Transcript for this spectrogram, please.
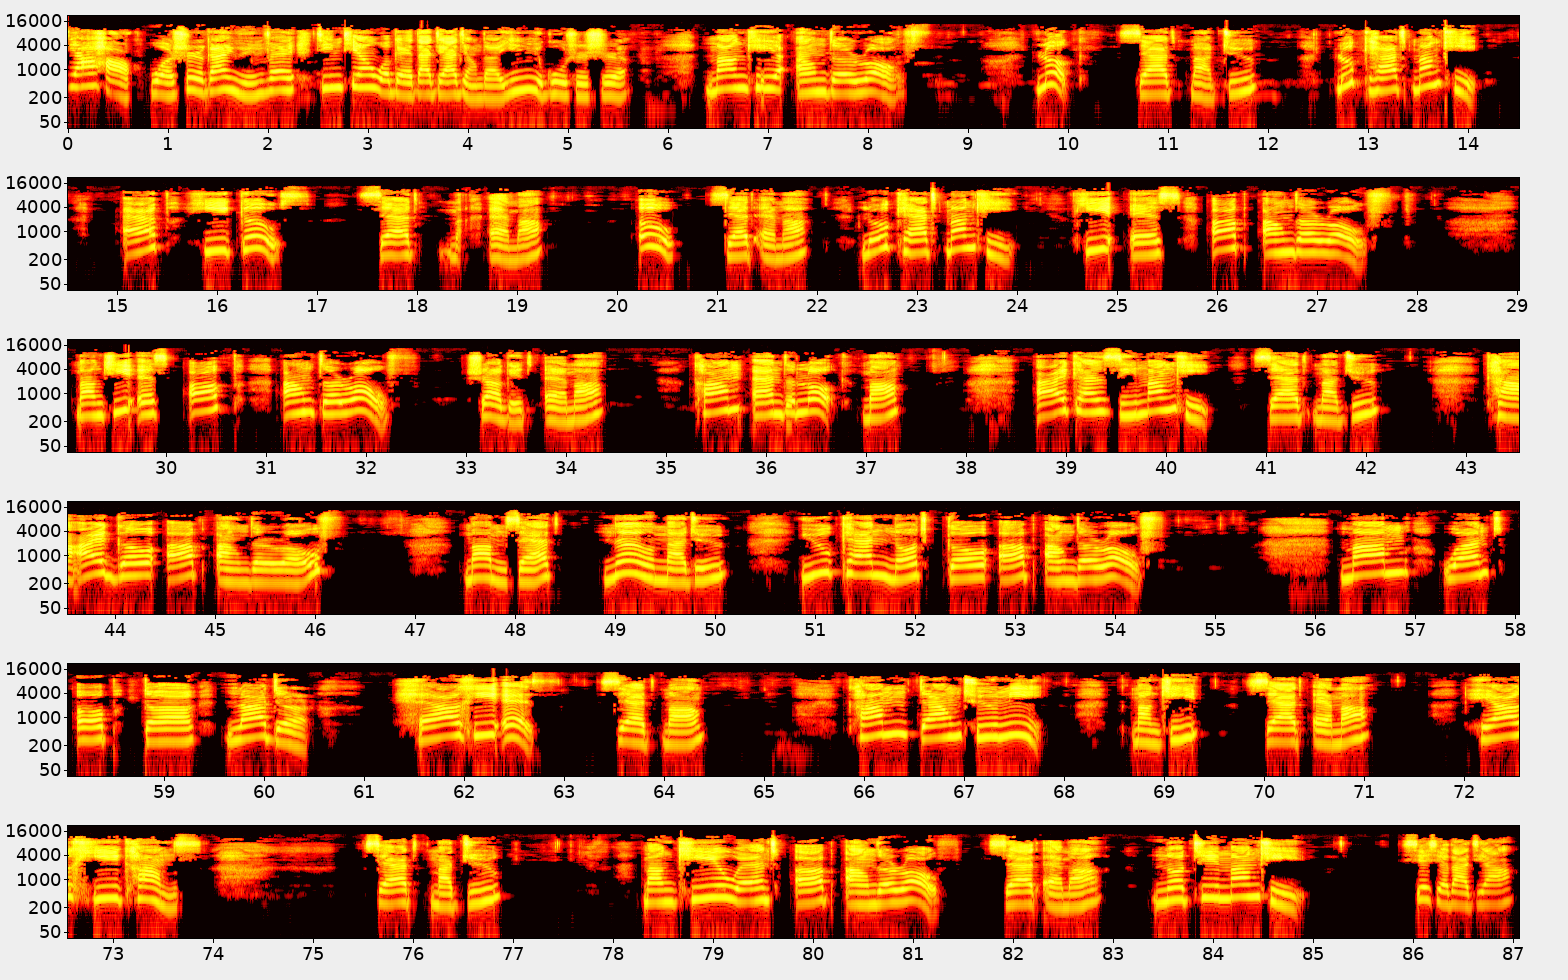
大家好，我是甘云飞。今天我给大家讲的英语故事是《Monkey on the Roof》。Look, said Maju. Look at Monkey. Up he goes, said Emma. Oh, said Emma. Look at Monkey. He is up on the roof. Monkey is up on the roof, shouted Emma. Come and look, Mom. I can see Monkey, said Madhu. Can I go up on the roof? Mom said, No, Madhu. You cannot go up on the roof. Mom went up the ladder. Here he is, said Mom. Come down to me, Monkey, said Emma. Here he comes, said Maju. Monkey went up on the roof, said Emma. Naughty monkey. 谢谢大家。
